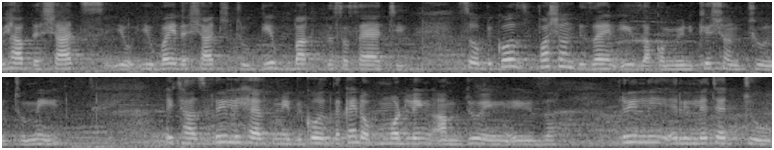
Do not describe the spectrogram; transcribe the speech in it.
we have the shirts. You, you buy the shirt to give back to the society. So because fashion design is a communication tool to me, it has really helped me because the kind of modeling I'm doing is really related to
